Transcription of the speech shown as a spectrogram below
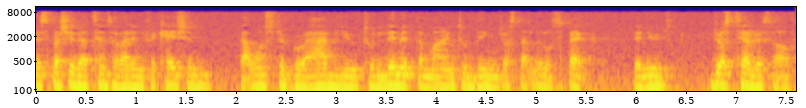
especially that sense of identification that wants to grab you to limit the mind to being just that little speck. Then you just tell yourself,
